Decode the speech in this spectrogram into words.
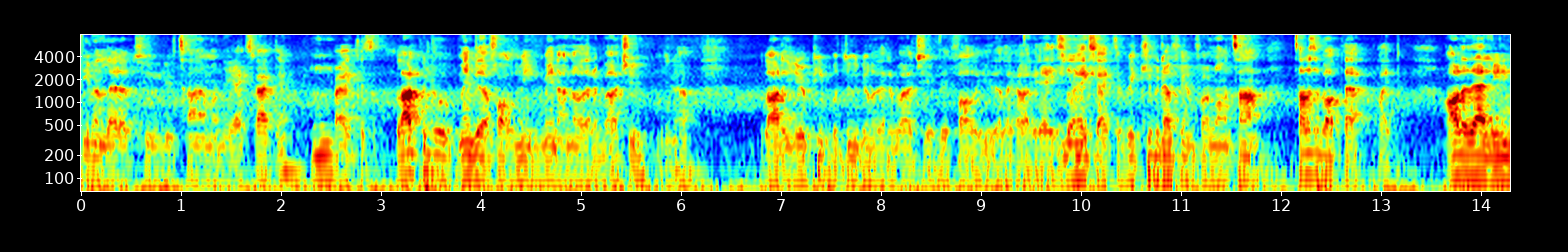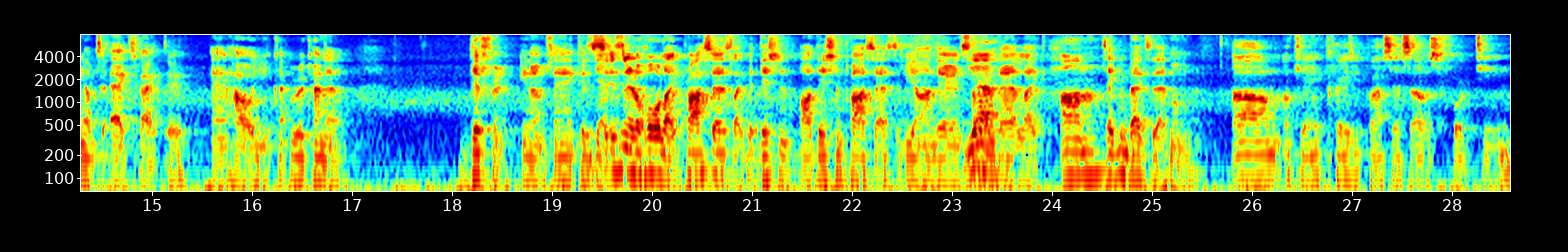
even led up to your time on the X Factor, Mhm. right? Because a lot of people, maybe that follow me, may not know that about you. You know, a lot of your people do know that about you. If they follow you, they're like, "Oh yeah, he's Yeah. X Factor. We're keeping up with him for a long time." Tell us about that, like all of that leading up to X Factor, and how you were kind of different. You know what I'm saying? Because Yeah. isn't it a whole like process, like audition audition process to be on there and stuff Yeah. like that? Like, um take me back to that moment. Um, okay, crazy process. I was 14.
